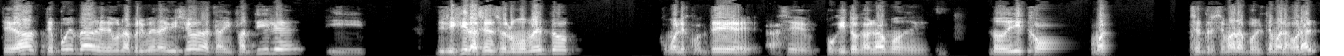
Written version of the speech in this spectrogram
Te, dan, te pueden dar desde una primera división hasta infantiles y dirigí el ascenso en un momento, como les conté hace poquito que hablamos de, no dirijo más entre semana por el tema laboral,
